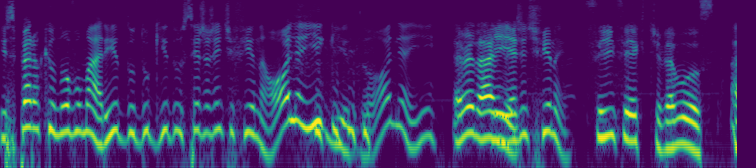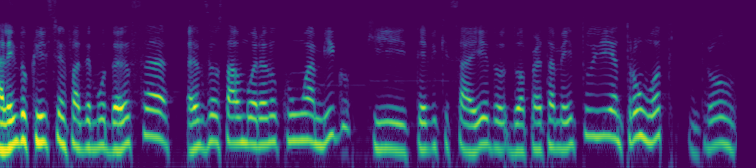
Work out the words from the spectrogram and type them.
Espero que o novo marido do Guido seja gente fina. Olha aí, Guido. olha aí. É verdade. E aí, é gente fina. Sim, sim, é que tivemos, além do Christian fazer mudança, antes eu estava morando com um amigo que teve que sair do, do apartamento e entrou um outro. Entrou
